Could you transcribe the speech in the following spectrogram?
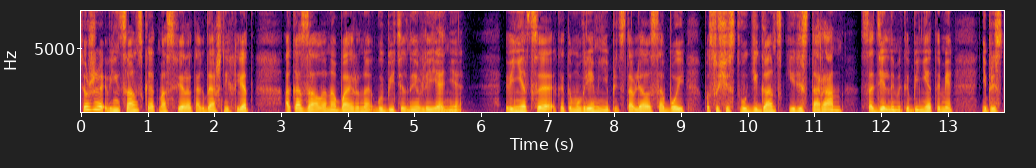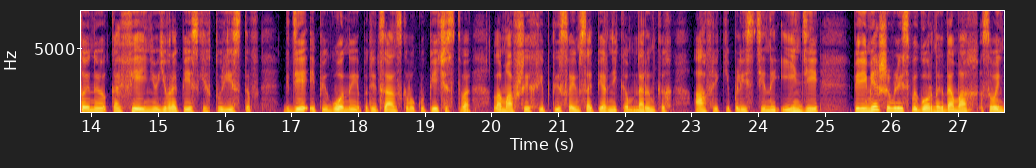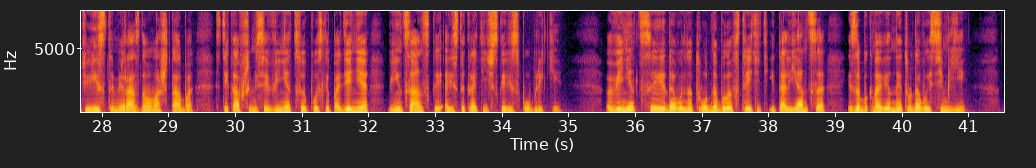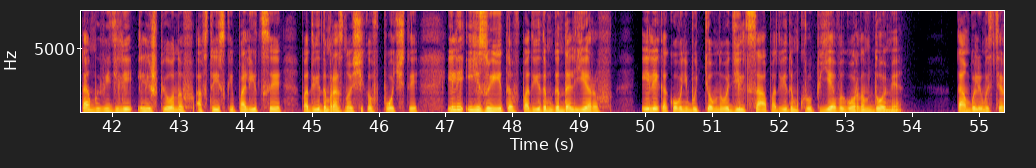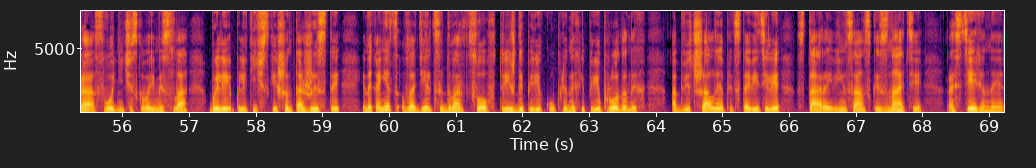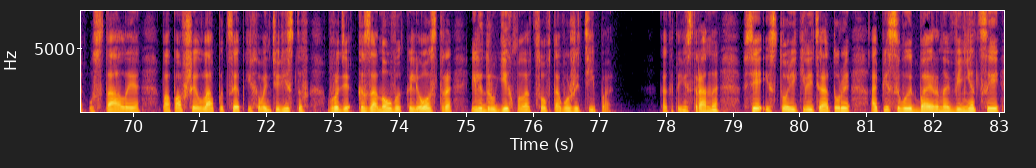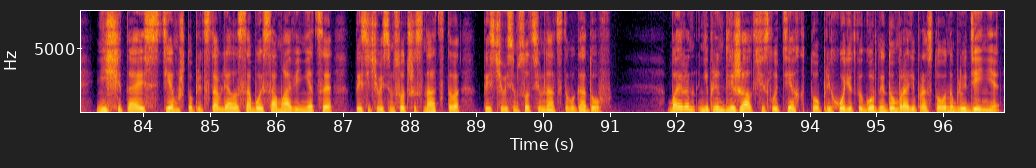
Все же венецианская атмосфера тогдашних лет оказала на Байрона губительное влияние. Венеция к этому времени представляла собой по существу гигантский ресторан с отдельными кабинетами, непристойную кофейню европейских туристов, где эпигоны патрицианского купечества, ломавшие хребты своим соперникам на рынках Африки, Палестины и Индии, перемешивались в игорных домах с авантюристами разного масштаба, стекавшимися в Венецию после падения Венецианской аристократической республики. В Венеции довольно трудно было встретить итальянца из обыкновенной трудовой семьи. Там мы видели или шпионов австрийской полиции под видом разносчиков почты, или иезуитов под видом гондольеров, или какого-нибудь темного дельца под видом крупье в игорном доме. Там были мастера своднического ремесла, были политические шантажисты и наконец владельцы дворцов, трижды перекупленных и перепроданных, обветшалые представители старой венецианской знати, растерянные, усталые, попавшие в лапы цепких авантюристов вроде Казановы, Калиостро или других молодцов того же типа. Как это ни странно, все историки литературы описывают Байрона в Венеции, не считаясь с тем, что представляла собой сама Венеция 1816-1817 годов. Байрон не принадлежал к числу тех, кто приходит в игорный дом ради простого наблюдения.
